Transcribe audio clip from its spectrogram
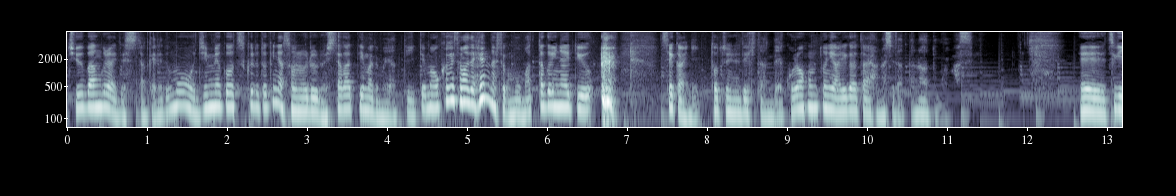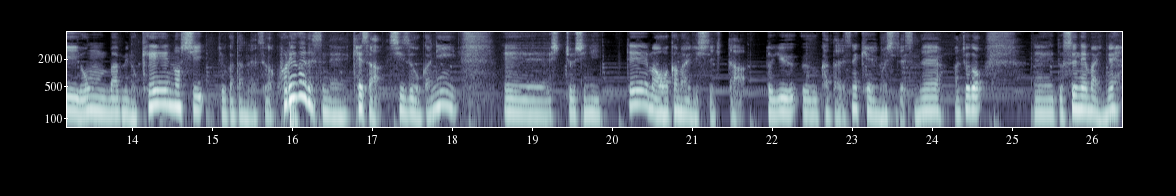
中盤ぐらいでしたけれども、人脈を作る時にはそのルールに従って今でもやっていて、まあおかげさまで変な人がもう全くいないという 世界に突入できたんで、これは本当にありがたい話だったなと思います。えー、次4番目の経営の死という方なんですが、これがですね、今朝静岡に、えー、出張しに行って、まあお墓参りしてきたという方ですね、経営の死ですね。まあ、ちょうどえ、ー、と、数年前にね、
